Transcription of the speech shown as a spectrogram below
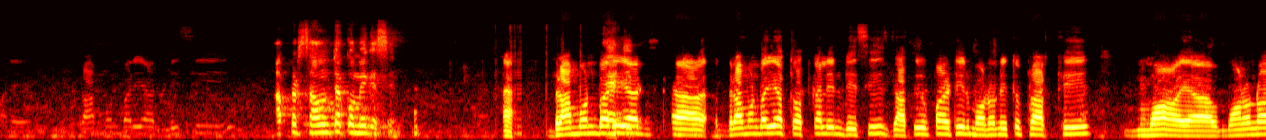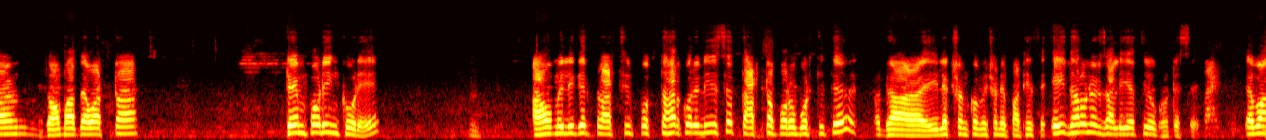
মানে ব্রাহ্মণবাড়িয়া ডিসি আপনার সাউন্ডটা কমে গেছে। হ্যাঁ, আহ, ব্রাহ্মণবাড়িয়া তৎকালীন ডিসি জাতীয় পার্টির মনোনীত প্রার্থী মনোনয়ন জমা দেওয়ারটা টেম্পোরিং করে আওয়ামী লীগের প্রার্থী প্রত্যাহার করে নিয়েছে তারটা পরবর্তীতে ইলেকশন কমিশনে পাঠিয়েছে। এই ধরনের জালিয়াতিও ঘটেছে। এবং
